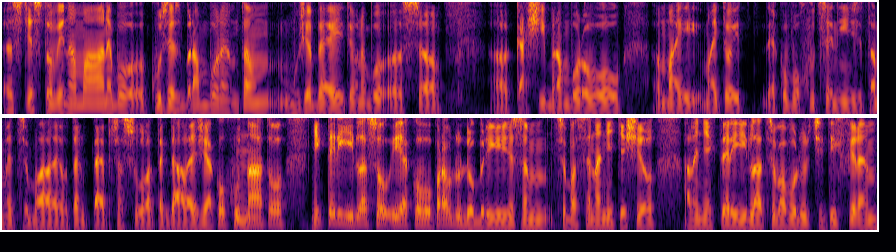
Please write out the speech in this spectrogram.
s těstovinama nebo kuře s bramborem tam může být, jo, nebo s Eh, kaší bramborovou, mají, mají to i jako ochucený, že tam je třeba jo, ten pepř a sůl a tak dále, že jako chutná hmm. to, některé jídla jsou i jako opravdu dobrý, že jsem třeba se na ně těšil, ale některé jídla třeba od určitých firm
